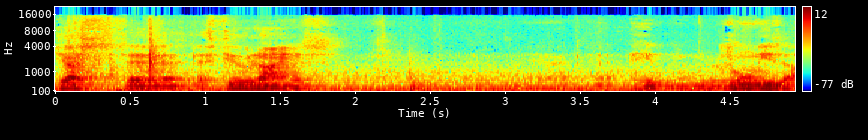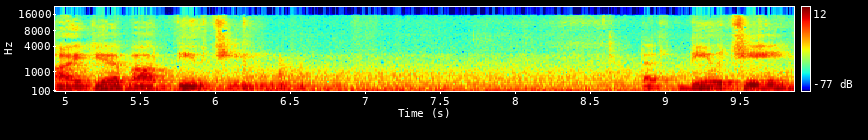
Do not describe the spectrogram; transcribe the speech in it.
just uh, a few lines. Uh, Rumi's idea about beauty. That beauty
